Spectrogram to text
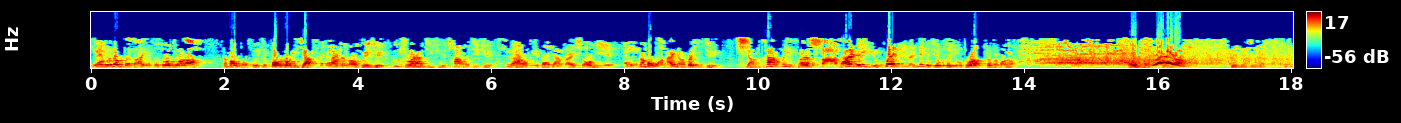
是啊这么的，咱也不多说了啊。那么我回去包装一下，还是老规矩，嗯说上几句，唱了几句，啊然后给大家玩小品。哎那么我还想问一句，想看魏三《傻男人与坏女人》这个节目的有多少哥们朋友？OK，谢谢谢谢。谢谢。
